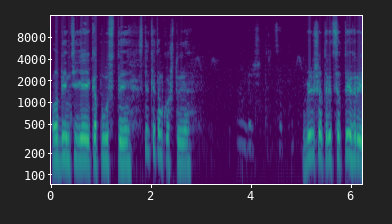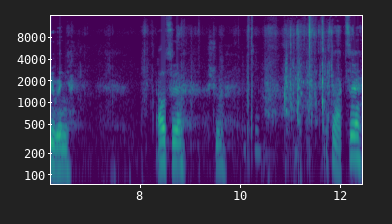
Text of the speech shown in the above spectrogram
один цієї капусти. Скільки там коштує? Більше 30. Гривень. А оце що? Так, це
